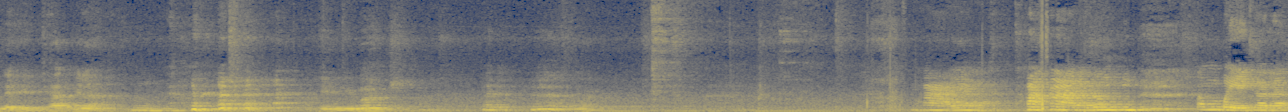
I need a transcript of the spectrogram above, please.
เลยเห็นชัดไหมล่ะอืมเห็นอยู่มั้งหายังอะถ้าหาแล้วต้องต้องเบรกกันแล้ว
